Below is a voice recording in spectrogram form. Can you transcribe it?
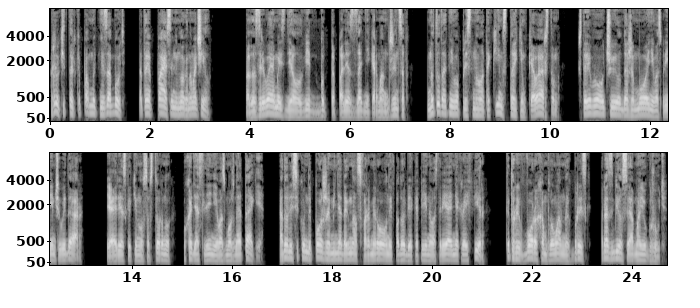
Руки только помыть не забудь, а то я пальцы немного намочил». Подозреваемый сделал вид, будто полез в задний карман джинсов, но тут от него плеснуло таким стойким коварством, что его учуял даже мой невосприимчивый дар. Я резко кинулся в сторону, уходя с линии возможной атаки, а доли секунды позже меня догнал сформированный в подобие копейного острия некроэфир, который ворохом туманных брызг разбился об мою грудь.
